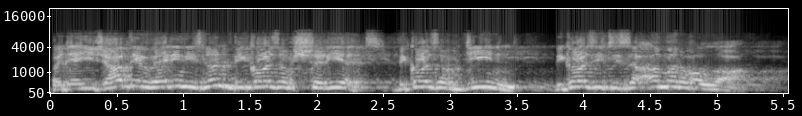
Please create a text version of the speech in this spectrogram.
But the hijab they're wearing is not because of shariat, because of deen, because it is the amr of Allah.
